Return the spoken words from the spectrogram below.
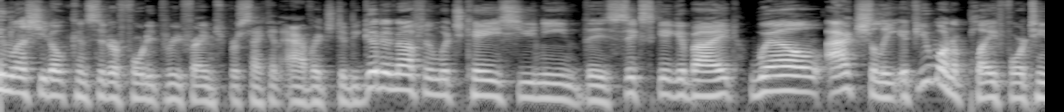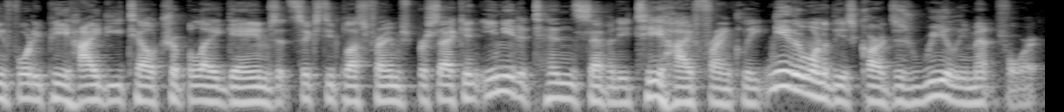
unless you don't consider 43 frames per second average to be good enough, in which case you need the 6 gigabyte. Well, actually, if you want to play 1440p high detail AAA games at 60 plus frames per second, you need a 1070 Ti, high frankly. Neither one of these cards is really meant for it.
